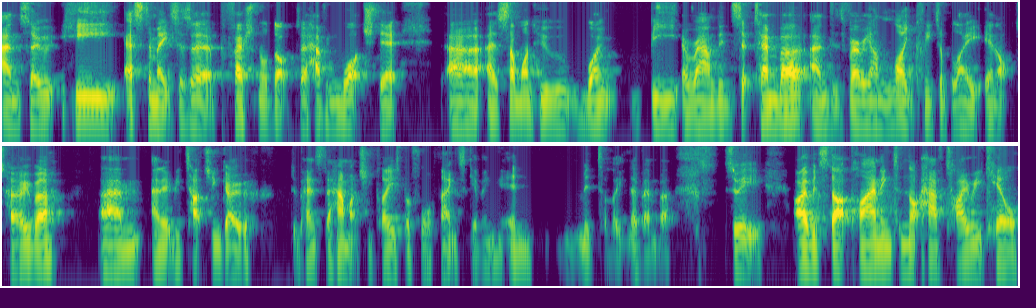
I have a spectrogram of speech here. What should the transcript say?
and so he estimates, as a professional doctor, having watched it, uh, as someone who won't be around in September and is very unlikely to play in October. Um, and it'd be touch and go. Depends to how much he plays before Thanksgiving in mid to late November. So he, I would start planning to not have Tyreek Hill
